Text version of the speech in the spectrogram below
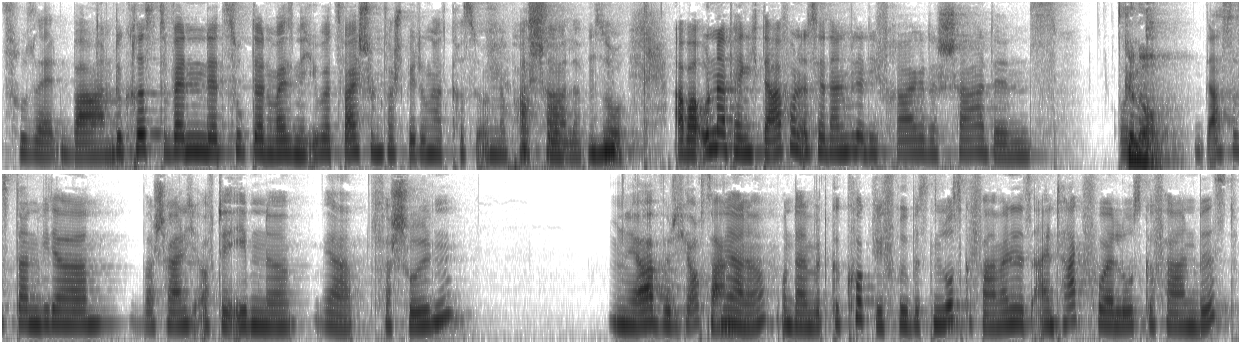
zu selten Bahn. Du kriegst, wenn der Zug dann, weiß ich nicht, über zwei Stunden Verspätung hat, kriegst du irgendeine Ach so, Pauschale. So, Aber unabhängig davon ist ja dann wieder die Frage des Schadens. Und Genau. Das ist dann wieder wahrscheinlich auf der Ebene, ja, Verschulden. Ja, würde ich auch sagen. Ja, ne? Und dann wird geguckt, wie früh bist du losgefahren. Wenn du jetzt einen Tag vorher losgefahren bist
